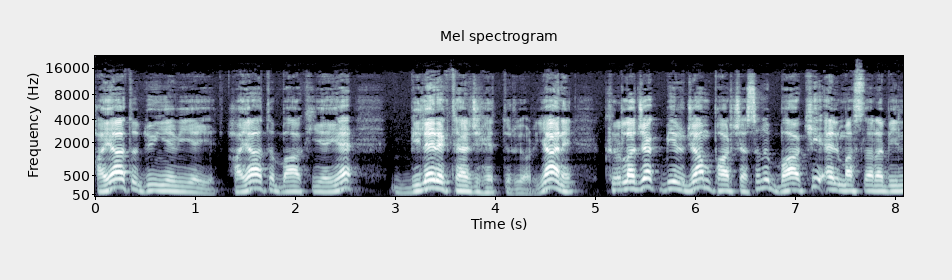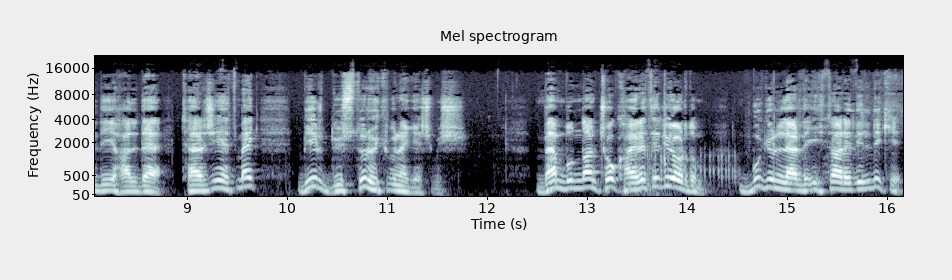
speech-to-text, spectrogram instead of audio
hayatı dünyeviyeyi, hayatı bakiyeye bilerek tercih ettiriyor. Yani kırılacak bir cam parçasını baki elmaslara bildiği halde tercih etmek bir düstur hükmüne geçmiş. Ben bundan çok hayret ediyordum. Bugünlerde ihtar edildi ki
